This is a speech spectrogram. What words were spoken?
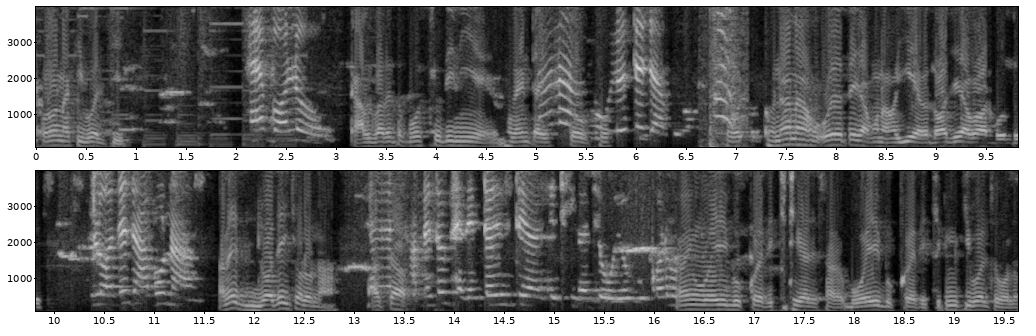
শোনো না কি বলছি। হ্যাঁ বলো। কাল বাদে তো প্রস্তুতি নিয়ে ভ্যালেন্টাইন্স না তো হোলিতে যাব। না না ওয়েতে যাব না ইয়ে লজে যাব আর বন্ধু লজে যাব না। আরে লজেই চলো না। আচ্ছা। সামনে তো ভ্যালেন্টাইন্স ডে আছে ঠিক আছে ওইও বুক করো। আমি ওই বুক করে দিচ্ছি ঠিক আছে স্যার ওই বুক করে দিচ্ছি। তুমি কি বলছো বলো?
